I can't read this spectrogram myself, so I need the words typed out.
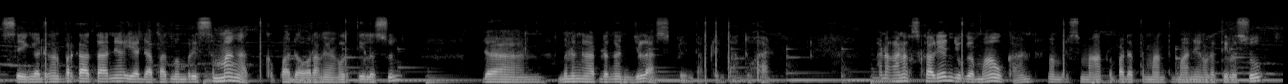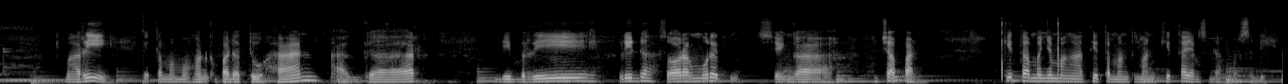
sehingga dengan perkataannya ia dapat memberi semangat kepada orang yang letih lesu dan mendengar dengan jelas perintah-perintah Tuhan. Anak-anak sekalian juga mau kan memberi semangat kepada teman-teman yang letih lesu? Mari kita memohon kepada Tuhan agar diberi lidah seorang murid sehingga ucapan kita menyemangati teman-teman kita yang sedang bersedih.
